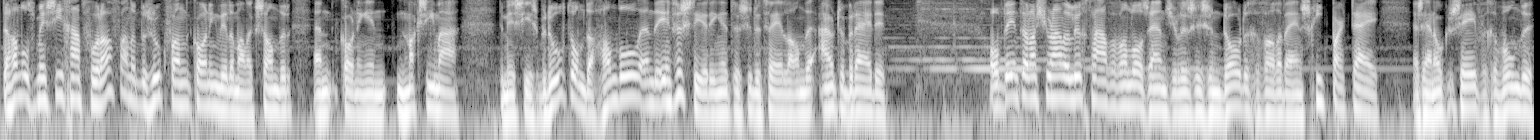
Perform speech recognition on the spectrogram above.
De handelsmissie gaat vooraf aan het bezoek van koning Willem-Alexander en koningin Maxima. De missie is bedoeld om de handel en de investeringen tussen de twee landen uit te breiden. Op de internationale luchthaven van Los Angeles is een dode gevallen bij een schietpartij. Er zijn ook zeven gewonden.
